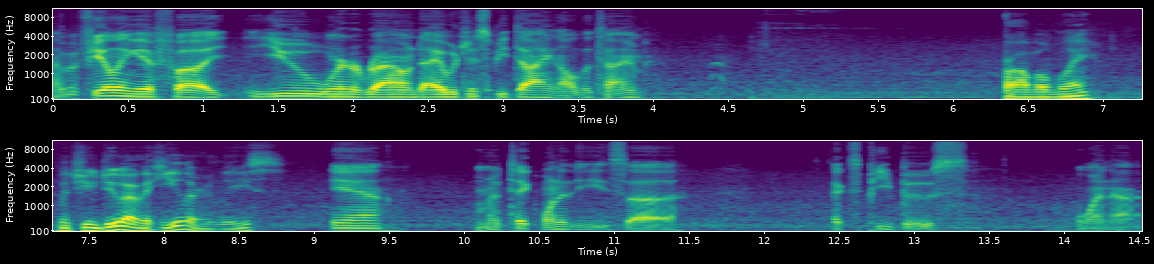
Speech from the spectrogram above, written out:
I have a feeling if uh, you weren't around, I would just be dying all the time. Probably. But you do have a healer at least. Yeah, I'm gonna take one of these uh, XP boost. Why not?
